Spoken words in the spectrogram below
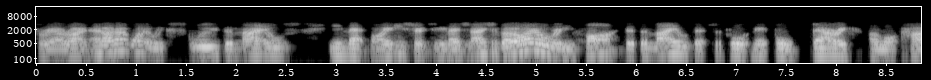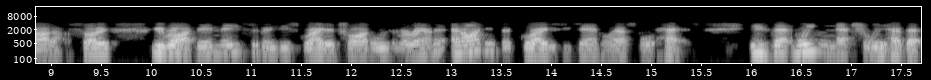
for our own. And I don't want to exclude the males in that by any stretch of the imagination, but I already find that the males that support netball barrack a lot harder. So you're right, there needs to be this greater tribalism around it. And I think the greatest example our sport has is that we naturally have that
